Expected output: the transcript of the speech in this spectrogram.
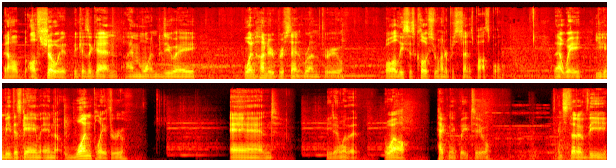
And I'll, I'll show it because, again, I'm wanting to do a 100% run through. Well, at least as close to 100% as possible. That way, you can beat this game in one playthrough. And be done with it. Well, technically two. Instead of the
